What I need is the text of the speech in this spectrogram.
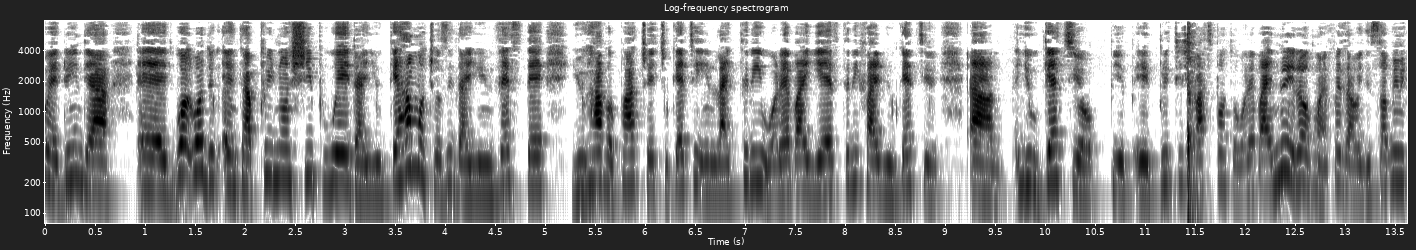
were doing their uh, what what the entrepreneurship way that you get how much was it that you invest there you have a pathway to get it in like three whatever years three five you get your um you get your a, a british passport or whatever. I know a lot of my friends that were disturbing me.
